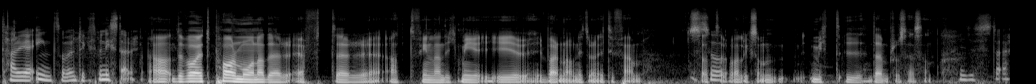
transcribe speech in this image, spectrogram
Tarja in som utrikesminister? Ja, det var ett par månader efter att Finland gick med i EU i början av 1995. Så, Så- det var liksom mitt i den processen. Just det.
